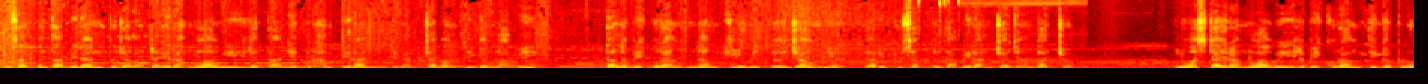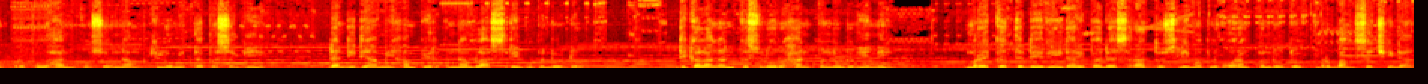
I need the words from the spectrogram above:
Pusat pentadbiran pejabat daerah Melawi letaknya berhampiran dengan cabang 3 Melawi dan lebih kurang 6 km jauhnya dari pusat pentadbiran Jajang Bacok. Luas daerah Melawi lebih kurang 30.06 km persegi dan didiami hampir 16,000 penduduk. Di kalangan keseluruhan penduduk ini, mereka terdiri daripada 150 orang penduduk berbangsa Cina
